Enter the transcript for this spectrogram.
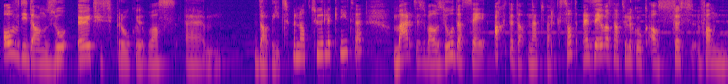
Of die dan zo uitgesproken was, ehm, dat weten we natuurlijk niet. Hè. Maar het is wel zo dat zij achter dat netwerk zat. En zij was natuurlijk ook als zus van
